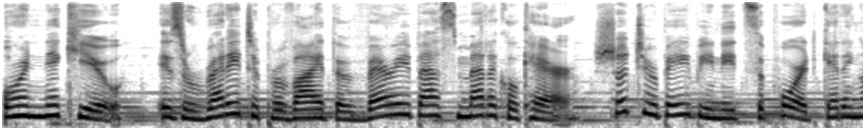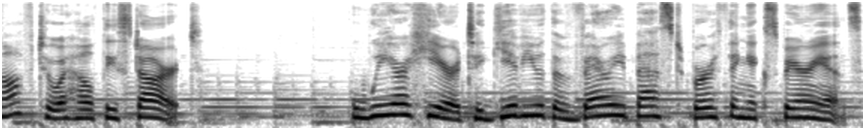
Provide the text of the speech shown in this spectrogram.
or NICU, is ready to provide the very best medical care should your baby need support getting off to a healthy start. We are here to give you the very best birthing experience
